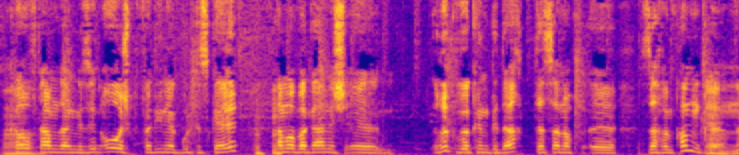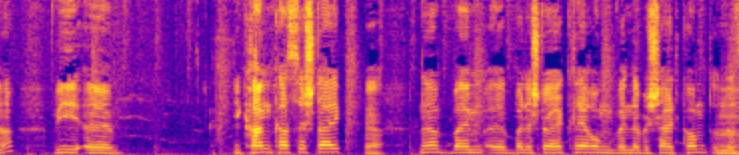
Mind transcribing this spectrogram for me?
gekauft, haben dann gesehen, oh, ich verdiene ja gutes Geld, haben aber gar nicht äh, rückwirkend gedacht, dass da noch äh, Sachen kommen können, ne? Wie äh, die Krankenkasse steigt, Ja. Ne, beim, äh, bei der Steuererklärung, wenn der Bescheid kommt und das Mhm.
